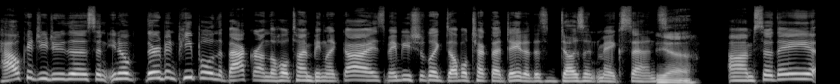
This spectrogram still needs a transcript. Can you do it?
how could you do this? And, you know, there had been people in the background the whole time being like, guys, maybe you should like double check that data. This doesn't make sense. Yeah. Um, so they,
